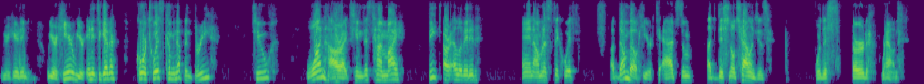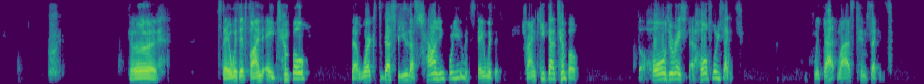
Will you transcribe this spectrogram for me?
we are here to, we are here, we are in it together. Core twist coming up in three, two, one. All right, team, this time my feet are elevated and I'm gonna stick with a dumbbell here to add some additional challenges for this third round. Good. Stay with it. Find a tempo that works best for you, that's challenging for you, and stay with it. Try and keep that tempo the whole duration, that whole 40 seconds. With that last 10 seconds.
